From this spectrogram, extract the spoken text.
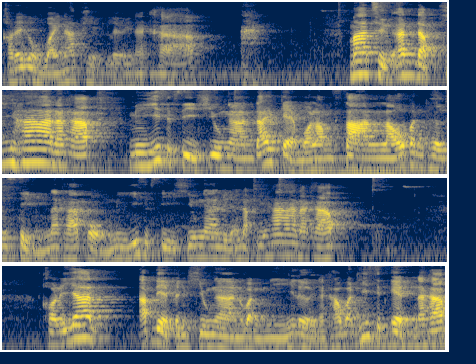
เขาได้ลงไว้หน้าเพจเลยนะครับ มาถึงอันดับที่ 5 นะครับ มี 24 คิวงานได้แก่หมอลำซานเล้าบันเทิงศิลป์นะครับผมมี 24 คิวงานอยู่ในอันดับที่ 5 นะครับ ขออนุญาตอัปเดตเป็นคิวงานวันนี้เลยนะครับ วันที่ 11 นะครับ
